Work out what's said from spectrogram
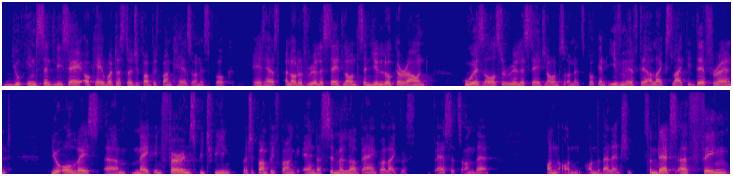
you instantly say, okay, what does Deutsche Pfandbriefbank has on its book? It has a lot of real estate loans, and you look around who has also real estate loans on its book, and even if they are like slightly different, you always um, make inference between Deutsche Pfandbriefbank and a similar bank or like with, with assets on that on on on the balance sheet. So that's a thing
